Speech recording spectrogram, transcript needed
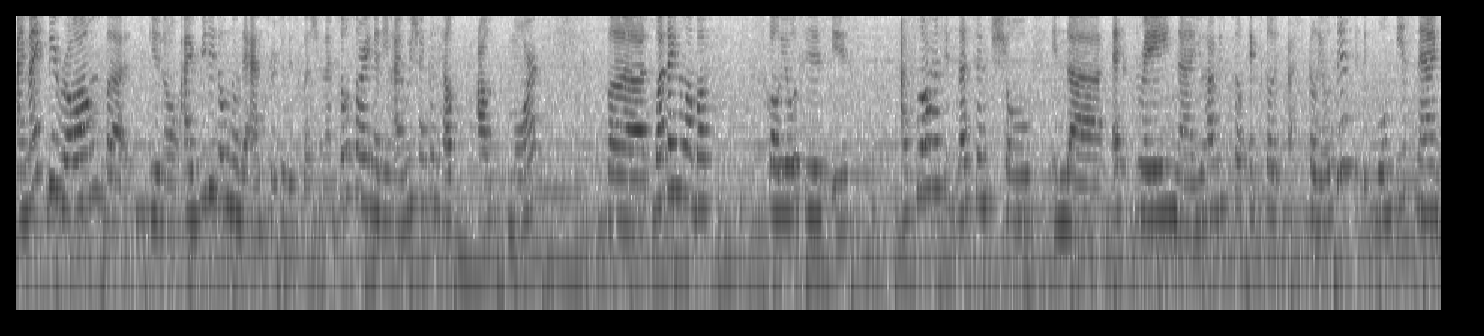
I might be wrong, but you know, I really don't know the answer to this question. I'm so sorry, Nadine. I wish I could help out more. But what I know about scoliosis is as long as it doesn't show in the x-ray na you have uh, scoliosis, it won't be a snag.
